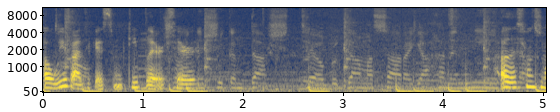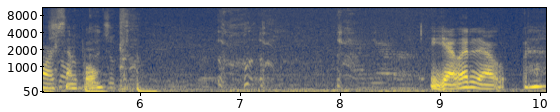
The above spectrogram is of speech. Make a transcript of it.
Oh, we about to get some deep lyrics here. Oh, this one's more simple. Yeah, let it out.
